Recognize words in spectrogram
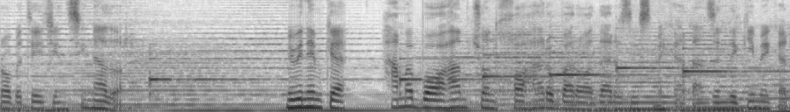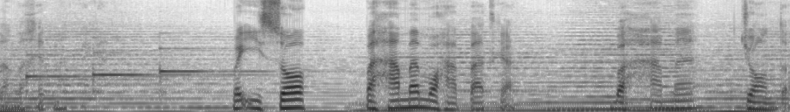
رابطه جنسی نداره. می‌بینیم که همه با هم چون خواهر و برادر زیست می‌کردن زندگی می‌کردن و خدمت و عیسی به همه محبت کرد. و همه جان داد.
